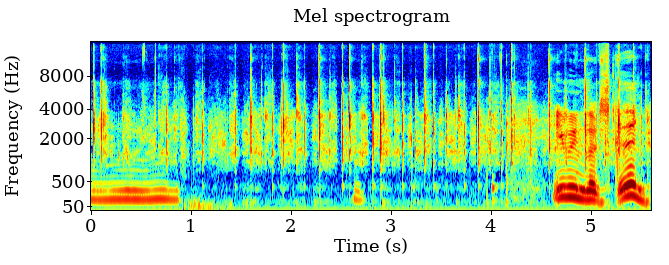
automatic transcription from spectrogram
Mm. Even looks good.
